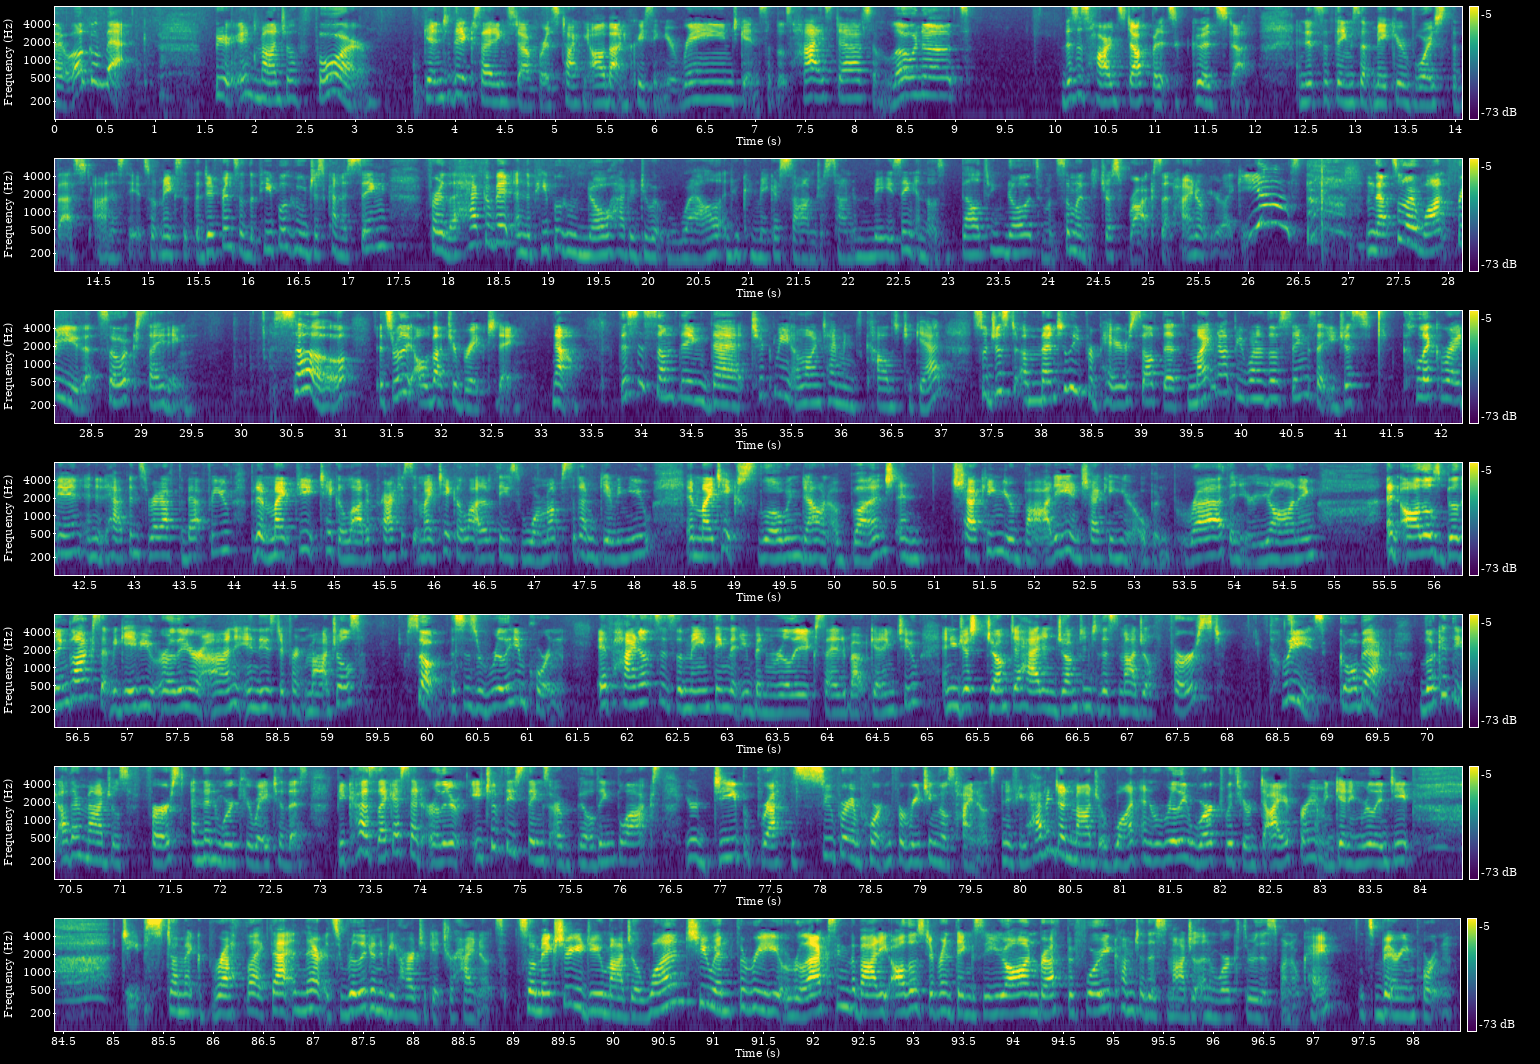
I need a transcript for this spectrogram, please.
Hi, welcome back. We're in module four. Get into the exciting stuff where it's talking all about increasing your range, getting some of those high stuff, some low notes. This is hard stuff, but it's good stuff. And it's the things that make your voice the best, honestly. It's what makes it the difference of the people who just kind of sing for the heck of it and the people who know how to do it well and who can make a song just sound amazing and those belting notes. And when someone just rocks that high note, you're like, yes! And that's what I want for you. That's so exciting. So it's really all about your break today. Now, this is something that took me a long time in college to get. So just mentally prepare yourself that might not be one of those things that you just click right in and it happens right off the bat for you, but it might be, take a lot of practice. It might take a lot of these warm-ups that I'm giving you. It might take slowing down a bunch and checking your body and checking your open breath and your yawning and all those building blocks that we gave you earlier on in these different modules. So this is really important. If high notes is the main thing that you've been really excited about getting to and you just jumped ahead and jumped into this module first, please go back, look at the other modules first and then work your way to this. Because like I said earlier, each of these things are building blocks. Your deep breath is super important for reaching those high notes. And if you haven't done module one and really worked with your diaphragm and getting really deep, deep stomach breath like that in there, it's really gonna be hard to get your high notes. So make sure you do module one, two, and three, relaxing the body, all those different things, the yawn breath before you come to this module and work through this one, okay? It's very important.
